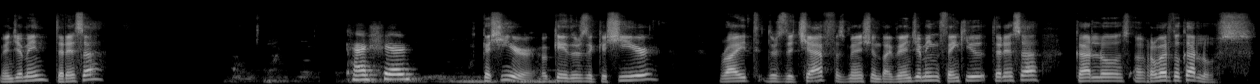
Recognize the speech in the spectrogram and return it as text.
Benjamin. Teresa, Cashier, cashier. Okay, there's a cashier, right? There's the chef, as mentioned by Benjamin. Thank you, Teresa. Carlos, uh, Roberto Carlos.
